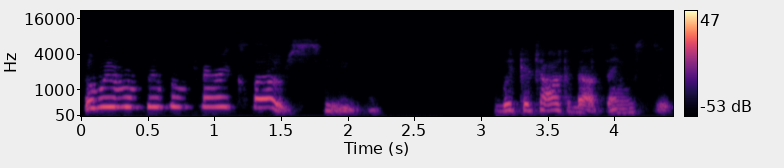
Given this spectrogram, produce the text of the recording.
but we were we were very close. He, we could talk about things. That,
